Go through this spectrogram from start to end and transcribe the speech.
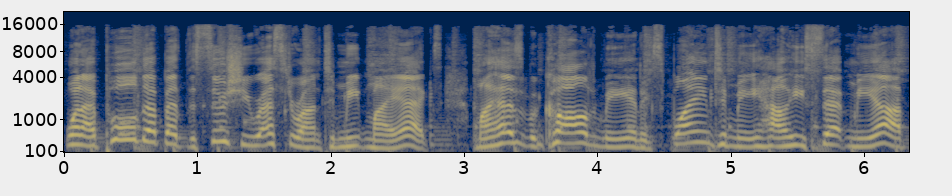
When I pulled up at the sushi restaurant to meet my ex, my husband called me and explained to me how he set me up,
